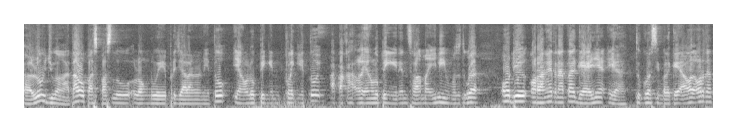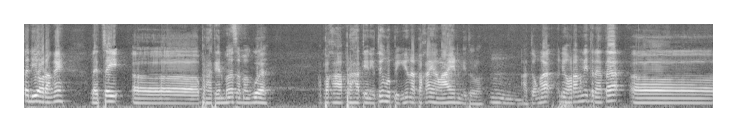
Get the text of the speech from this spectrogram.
eh, lu juga nggak tahu pas-pas lu long the way perjalanan itu yang lu pingin klik itu apakah yang lu pinginin selama ini? Maksud gua oh dia orangnya ternyata gayanya ya itu gue simpel gaya. Awal oh ternyata dia orangnya let's say eh, perhatian banget sama gua apakah perhatian itu yang lu pinginin apakah yang lain gitu loh? Hmm. atau enggak ini orang nih ternyata eh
